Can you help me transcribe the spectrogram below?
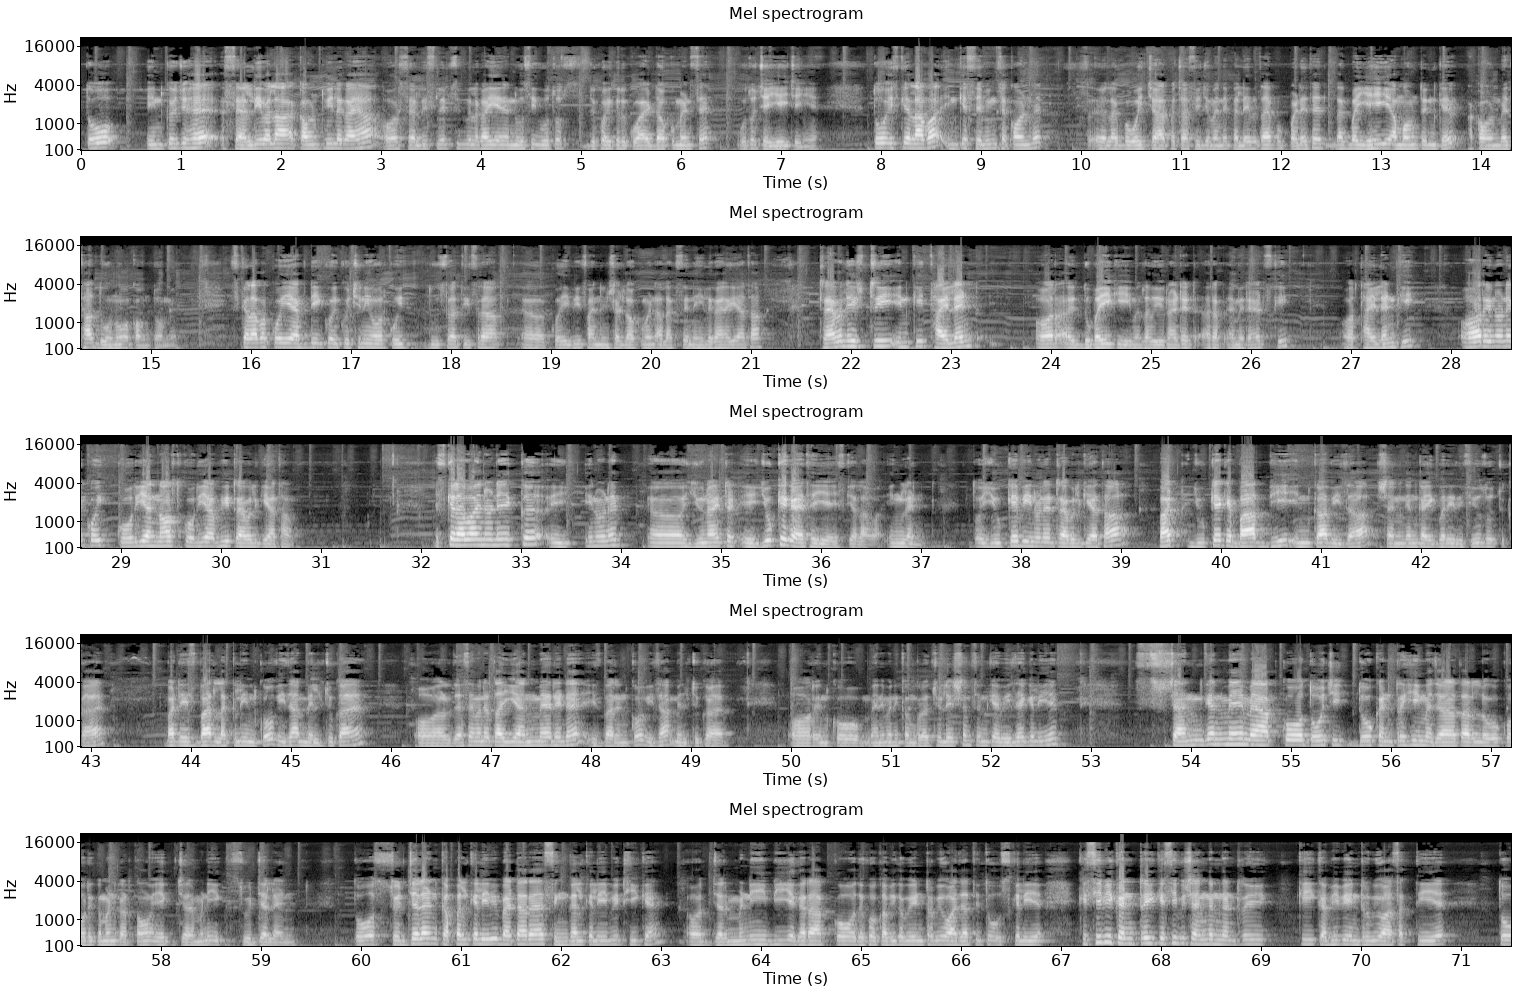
तो इनको जो है सैलरी वाला अकाउंट भी लगाया और सैलरी स्लिप्स भी लगाई है एन वो तो देखो एक रिक्वायर्ड डॉक्यूमेंट्स है, वो तो चाहिए ही चाहिए। तो इसके अलावा इनके सेविंग्स अकाउंट में लगभग वही चार पचासी जो मैंने पहले बताया, वो पड़े थे। लगभग यही अमाउंट इनके अकाउंट में था, दोनों अकाउंटों में। इसके अलावा कोई एफडी कोई कुछ नहीं और कोई दूसरा, तीसरा कोई भी फाइनेंशियल डॉक्यूमेंट अलग से नहीं लगाया गया था। ट्रैवल हिस्ट्री इनकी थाईलैंड और दुबई की मतलब यूनाइटेड अरब एमिरेट्स की और थाईलैंड की। और इन्होंने कोई कोरिया नॉर्थ कोरिया भी ट्रैवल किया था। इसके अलावा इन्होंने एक, इन्होंने यूनाइटेड यूके गए थे ये, इसके अलावा इंग्लैंड तो यूके भी इन्होंने ट्रैवल किया था। बट यूके के बाद भी इनका वीज़ा शेंगन का एक बार रिफ्यूज़ हो चुका है। बट इस बार लकली इनको वीज़ा मिल चुका है। और जैसे मैंने बताया, ये अनमेरिड है, इस बार इनको वीज़ा मिल चुका है। और इनको मैनी मैनी कंग्रेचुलेशन इनके वीज़े के लिए। शेंगन में मैं आपको दो चीज़, दो कंट्री ही मैं ज़्यादातर लोगों को रिकमेंड करता हूँ। एक जर्मनी एक स्विट्ज़रलैंड तो स्विट्ज़रलैंड कपल के लिए भी बेटर है सिंगल के लिए भी ठीक है। और जर्मनी भी अगर आपको, देखो कभी कभी इंटरव्यू आ जाती तो उसके लिए किसी भी कंट्री किसी भी शेंगन कंट्री की कभी भी इंटरव्यू आ सकती है। तो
